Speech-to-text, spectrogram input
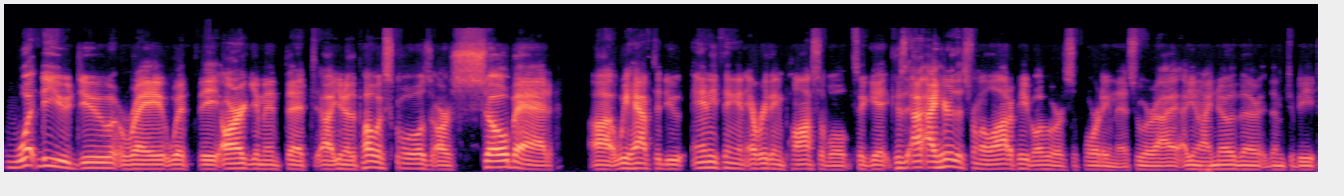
What do you do, Ray, with the argument that uh, you know the public schools are so bad uh, we have to do anything and everything possible to get because I, I, hear this from a lot of people who are supporting this who are I you know I know them to be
